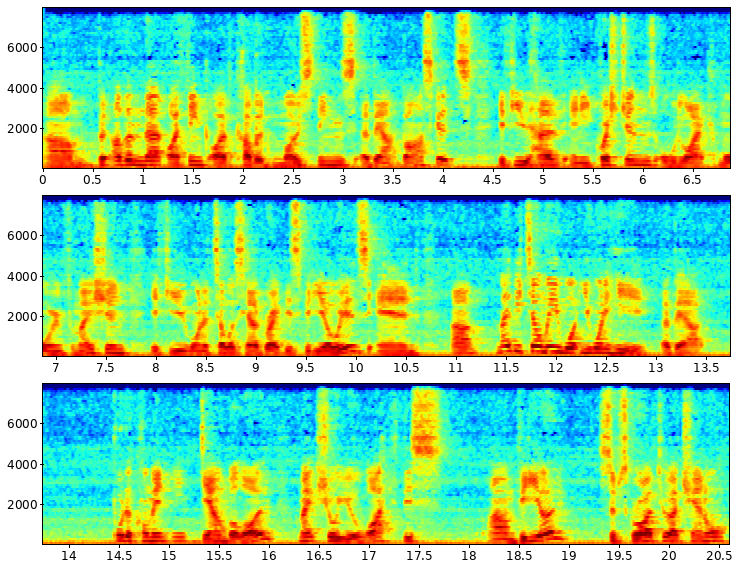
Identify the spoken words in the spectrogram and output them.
Um, but other than that, I think I've covered most things about baskets. If you have any questions or would like more information, if you want to tell us how great this video is, and um, maybe tell me what you want to hear about, put a comment down below. Make sure you like this um, video, subscribe to our channel,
